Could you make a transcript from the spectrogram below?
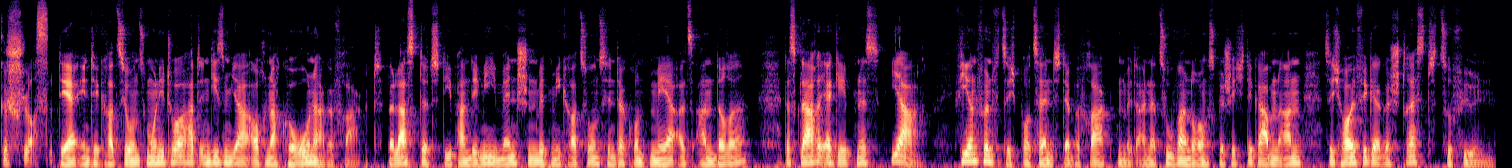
geschlossen. Der Integrationsmonitor hat in diesem Jahr auch nach Corona gefragt. Belastet die Pandemie Menschen mit Migrationshintergrund mehr als andere? Das klare Ergebnis ja. 54 Prozent der Befragten mit einer Zuwanderungsgeschichte gaben an, sich häufiger gestresst zu fühlen.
